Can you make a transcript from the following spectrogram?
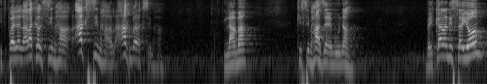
יתפלל רק על שמחה, רק שמחה, אך ורק שמחה. למה? כי שמחה זה אמונה. ועיקר הניסיון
